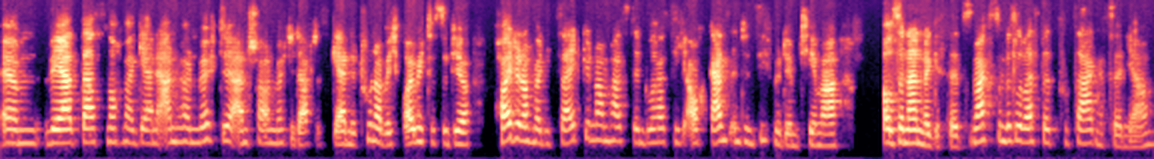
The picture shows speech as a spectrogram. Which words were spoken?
Ähm, wer das nochmal gerne anhören möchte, anschauen möchte, darf das gerne tun. Aber ich freue mich, dass du dir heute nochmal die Zeit genommen hast, denn du hast dich auch ganz intensiv mit dem Thema auseinandergesetzt. Magst du ein bisschen was dazu sagen, Svenja?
